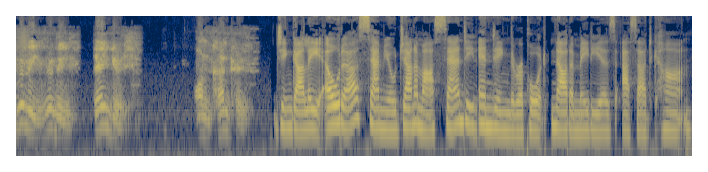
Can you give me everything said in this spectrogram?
Really, really dangerous on country. Jingali elder Samuel Janamas Sandy ending the report, Nada Media's Asad Khan.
